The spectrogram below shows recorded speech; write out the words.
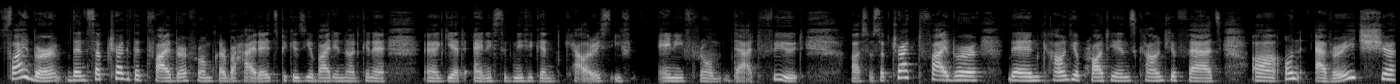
fiber, then subtract that fiber from carbohydrates because your body not gonna uh, get any significant calories if any from that food. Uh, so subtract fiber, then count your proteins, count your fats. Uh, on average, uh,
